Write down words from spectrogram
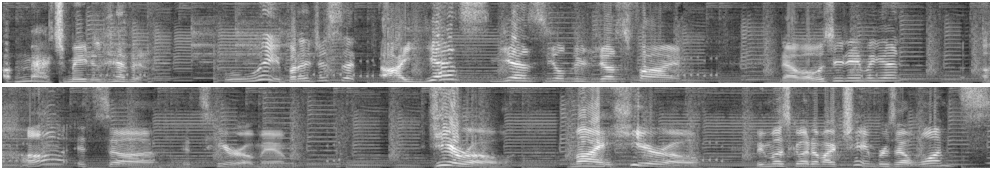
A match made in heaven! Wait, but I just said- Ah, yes! Yes, you'll do just fine! Now, what was your name again? Uh-huh, it's, uh, it's Hero, ma'am. Hero! My hero! We must go to my chambers at once!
